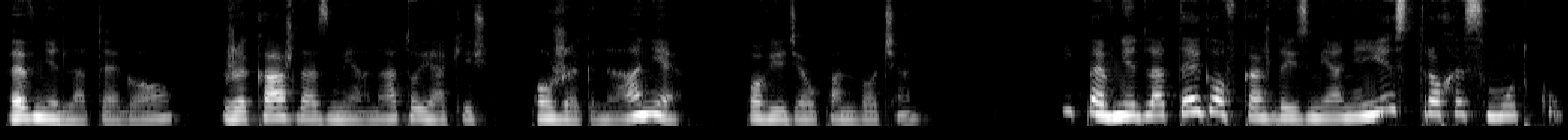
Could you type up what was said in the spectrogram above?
pewnie dlatego, że każda zmiana to jakieś pożegnanie, powiedział pan Bocian. I pewnie dlatego w każdej zmianie jest trochę smutku,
